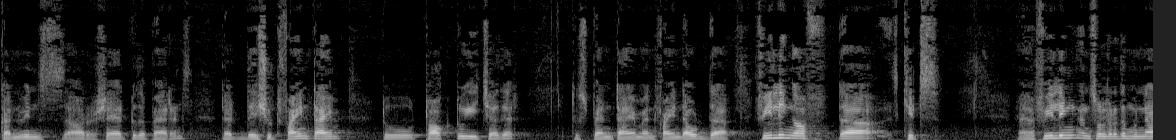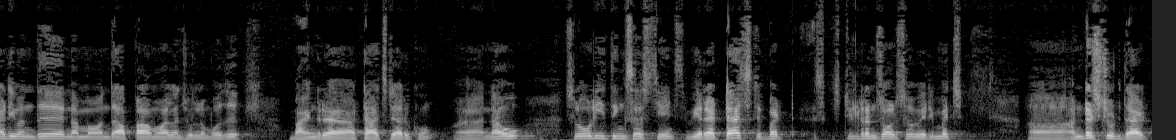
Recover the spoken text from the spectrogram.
convince or share to the parents that they should find time to talk to each other, to spend time and find out the feeling of the kids. Feeling சொல்கிறது முன்னாடி வந்து நம்ம வந்து அப்பா அம்மாலாம் சொல்லும்போது பயங்கர அட்டாச்சாக இருக்கும் now slowly things has change we are attached but childrens also very much understood that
